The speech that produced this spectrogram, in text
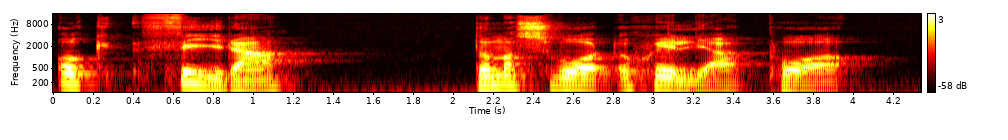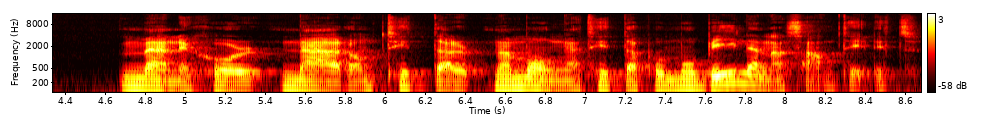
Och 4. De har svårt att skilja på människor när, de tittar, när många tittar på mobilerna samtidigt.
